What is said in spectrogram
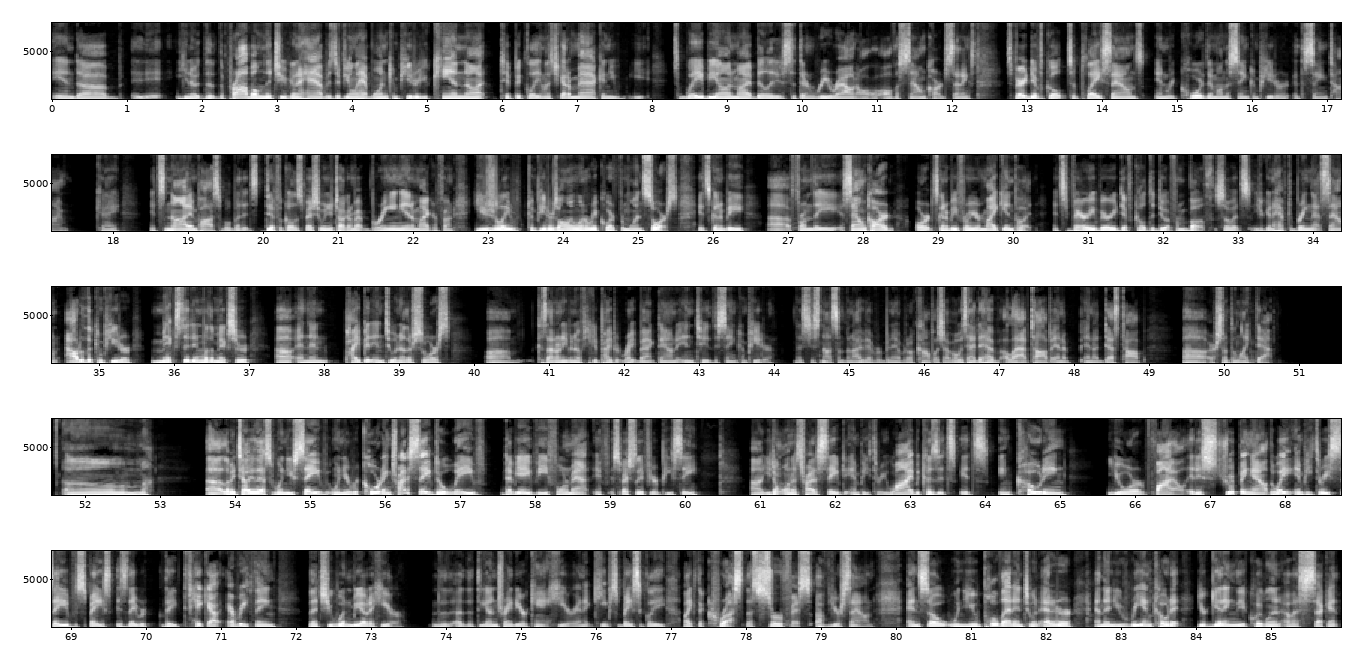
and uh, it, you know the the problem that you're going to have is if you only have one computer, you cannot typically unless you got a Mac and you, you, it's way beyond my ability to sit there and reroute all all the sound card settings. It's very difficult to play sounds and record them on the same computer at the same time. Okay, It's not impossible, but it's difficult, especially when you're talking about bringing in a microphone. Usually, computers only want to record from one source. It's going to be uh, from the sound card or it's going to be from your mic input. It's very, very difficult to do it from both. So it's you're going to have to bring that sound out of the computer, mix it in with a mixer, uh, and then pipe it into another source. Because um, I don't even know if you could pipe it right back down into the same computer. That's just not something I've ever been able to accomplish. I've always had to have a laptop and a and a desktop uh, or something like that. Um, uh, let me tell you this: when you save, when you're recording, try to save to a wave WAV format, if especially if you're a PC. Uh, you don't want to try to save to MP3. Why? Because it's it's encoding your file. It is stripping out the way MP3 save space is they re, they take out everything that you wouldn't be able to hear the, uh, that the untrained ear can't hear. And it keeps basically like the crust the surface of your sound. And so when you pull that into an editor and then you re-encode it you're getting the equivalent of a second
